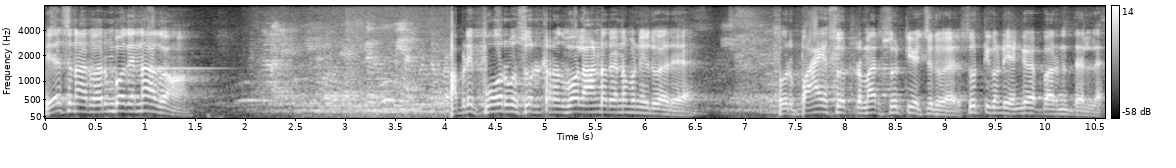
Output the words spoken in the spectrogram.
ஏசுனார் வரும்போது என்ன ஆகும்? அப்படியே போர்வை சுருட்டுறது போல ஆண்டவர் என்ன பண்ணிடுவாரு? ஒரு பாய சுருட்டுற மாதிரி சுருட்டி வச்சிருவாரு சுருட்டி கொண்டு எங்க வைப்பாருன்னு தெரியல.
